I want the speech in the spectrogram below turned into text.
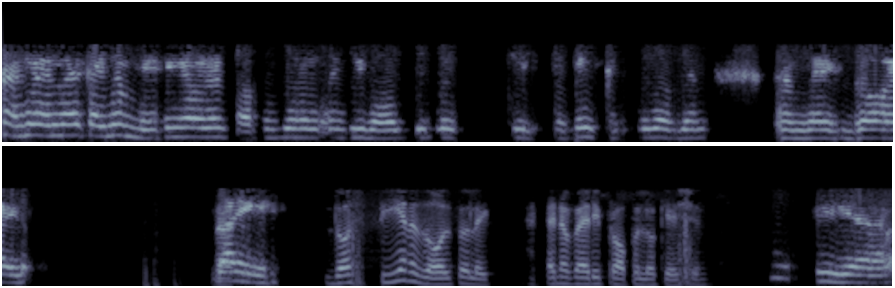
And when they're kind of making out and talking to her and these all people keep taking pictures of them. I'm like, God, that why? the scene is also like in a very proper location. Yeah.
